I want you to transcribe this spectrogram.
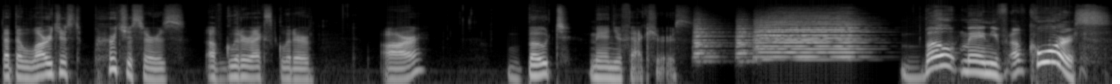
that the largest purchasers of Glitterex glitter are boat manufacturers. Boat manuf of course.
